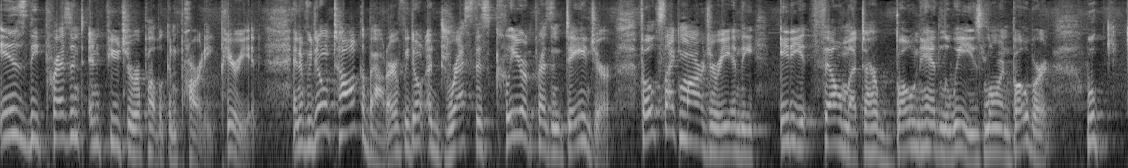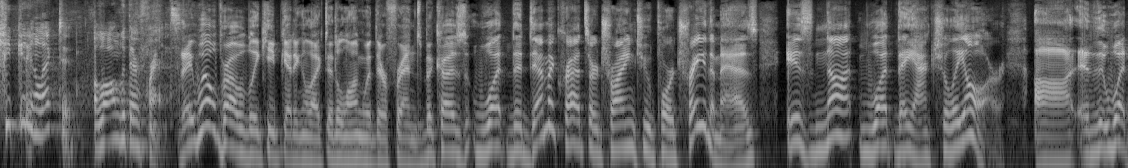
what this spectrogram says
is the present and future Republican Party, period. And if we don't talk about her, if we don't address this clear and present danger, danger. Folks like Marjorie and the idiot Thelma to her bonehead Louise, Lauren Boebert, will keep getting elected along with their friends. They will probably keep getting elected along with their friends because what the Democrats are trying to portray them as is not what they actually are. Uh, what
